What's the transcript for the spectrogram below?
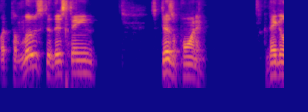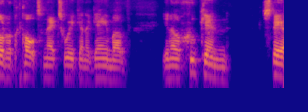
But to lose to this team, it's disappointing. They go to the Colts next week in a game of, you know, who can stay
